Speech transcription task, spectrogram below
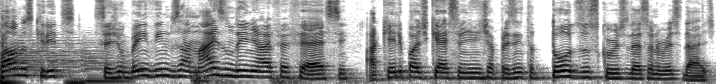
Fala, meus queridos, sejam bem-vindos a mais um DNA UFFS, aquele podcast onde a gente apresenta todos os cursos dessa universidade.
